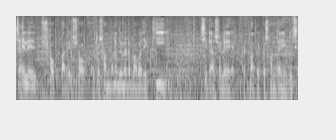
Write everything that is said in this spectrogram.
চাইলে সব পারে, সব। একটা সন্তানের জন্য একটা বাবা যে কী, সেটা আসলে একমাত্র একটা সন্তানই বুঝে।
